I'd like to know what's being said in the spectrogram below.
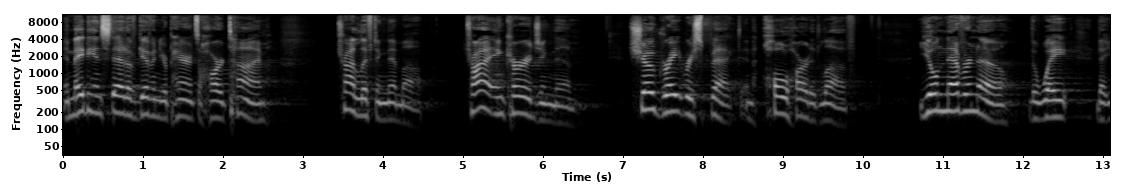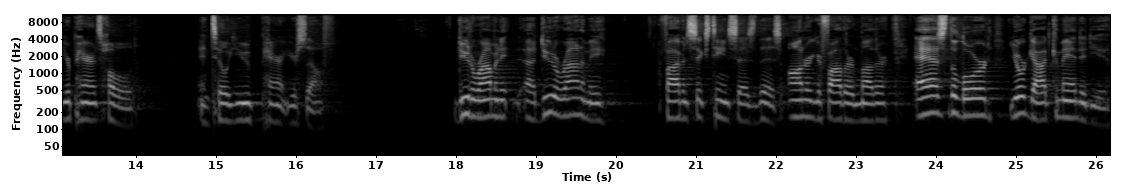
And maybe instead of giving your parents a hard time, try lifting them up. Try encouraging them. Show great respect and wholehearted love. You'll never know the weight that your parents hold until you parent yourself. Deuteronomy, uh, Deuteronomy 5 and 16 says this Honor your father and mother as the Lord your God commanded you,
